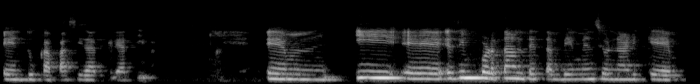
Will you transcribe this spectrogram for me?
en tu capacidad creativa. Em, y eh, es importante también mencionar que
